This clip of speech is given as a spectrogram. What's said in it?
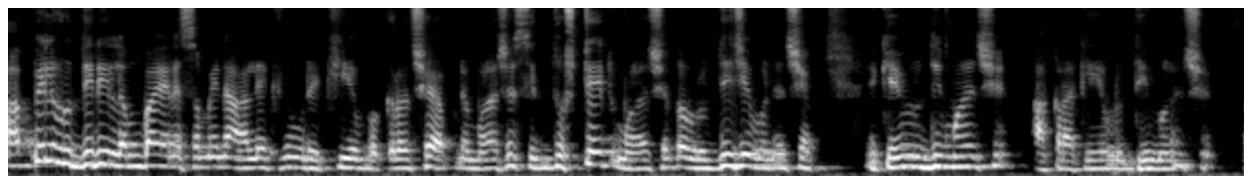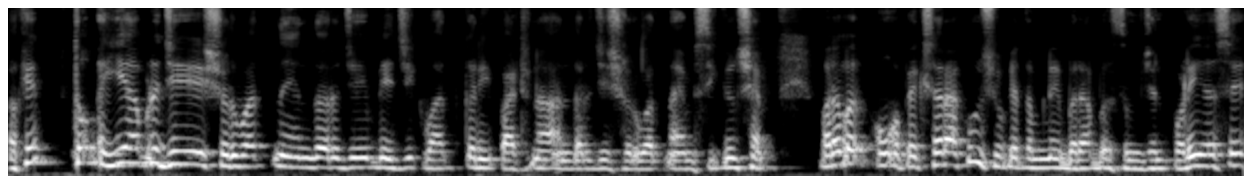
આપેલ વૃદ્ધિની લંબાઈ અને સમયના આલેખનું રેખીય વક્ર છે આપણે મળે છે, સીધો સ્ટેટ મળે છે. તો વૃદ્ધિ જે બને છે, એ કેવી વૃદ્ધિ મળે છે? આંકડાકીય વૃદ્ધિ મળે છે. ઓકે તો અહીંયા આપણે જે શરૂઆતની અંદર જે બેઝિક વાત કરી, પાઠના અંદર જે શરૂઆતના એમસીક્યુ છે, બરાબર? હું અપેક્ષા રાખું છું કે તમને બરાબર સમજણ પડી હશે.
